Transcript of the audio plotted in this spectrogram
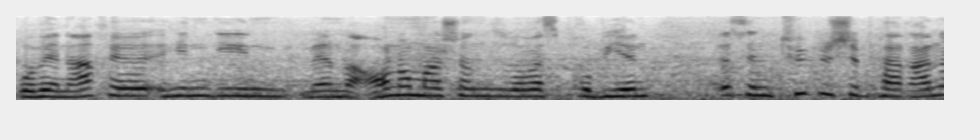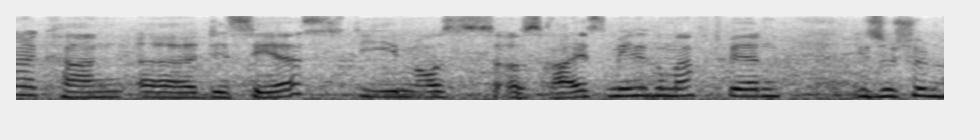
Wo wir nachher hingehen, werden wir auch noch mal schon sowas probieren. Das sind typische Paranakan-Desserts, die eben aus, aus Reismehl gemacht werden, die so schön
